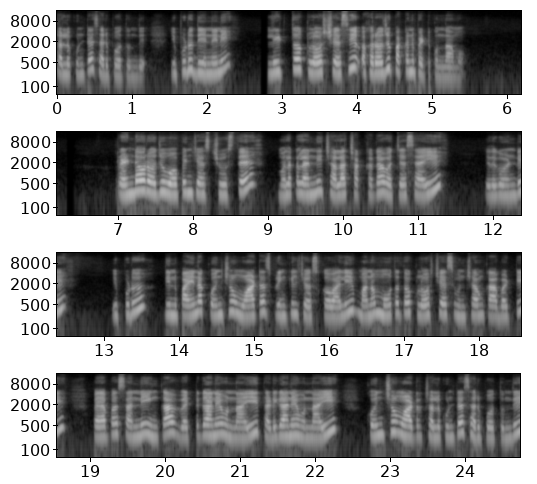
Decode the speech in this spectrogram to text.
చల్లుకుంటే సరిపోతుంది. ఇప్పుడు దీనిని లిడ్తో క్లోజ్ చేసి ఒకరోజు పక్కన పెట్టుకుందాము. రెండవ రోజు ఓపెన్ చేసి చూస్తే మొలకలన్నీ చాలా చక్కగా వచ్చేసాయి. ఇదిగోండి ఇప్పుడు దీనిపైన కొంచెం వాటర్ స్ప్రింకిల్ చేసుకోవాలి. మనం మూతతో క్లోజ్ చేసి ఉంచాం కాబట్టి పేపర్స్ అన్నీ ఇంకా వెట్గానే ఉన్నాయి తడిగానే ఉన్నాయి. కొంచెం వాటర్ చల్లుకుంటే సరిపోతుంది.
